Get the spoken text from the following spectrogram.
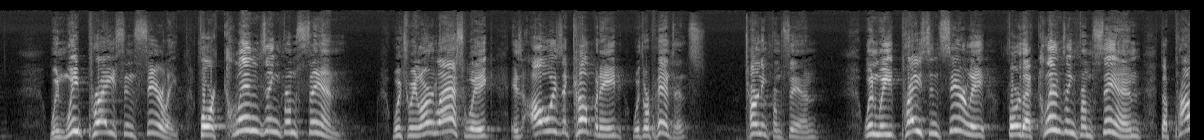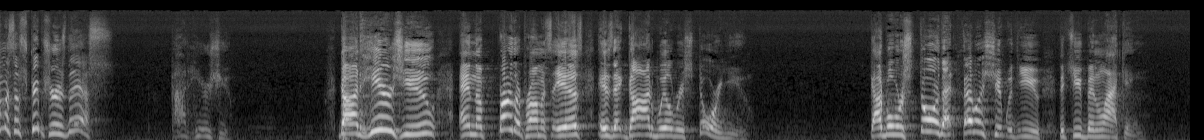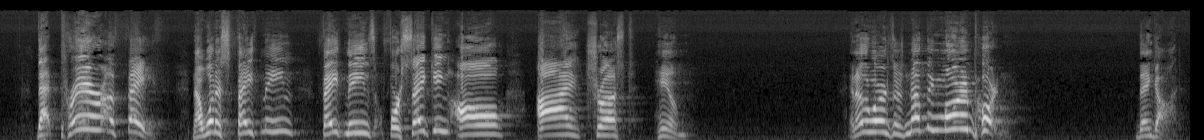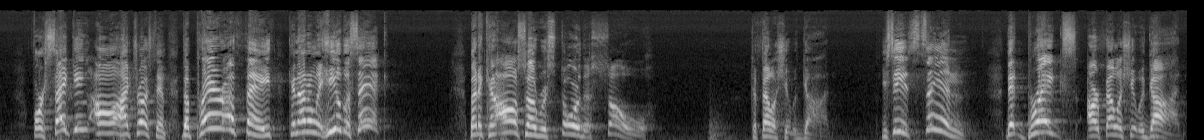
When we pray sincerely for cleansing from sin, which we learned last week is always accompanied with repentance, turning from sin. When we pray sincerely for the cleansing from sin, the promise of Scripture is this God hears you. God hears you, and the further promise is, is that God will restore you. God will restore that fellowship with you that you've been lacking. That prayer of faith. Now, what does faith mean? Faith means forsaking all, I trust Him. In other words, there's nothing more important than God. Forsaking all, I trust Him. The prayer of faith can not only heal the sick, but it can also restore the soul to fellowship with God. You see, it's sin that breaks our fellowship with God,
